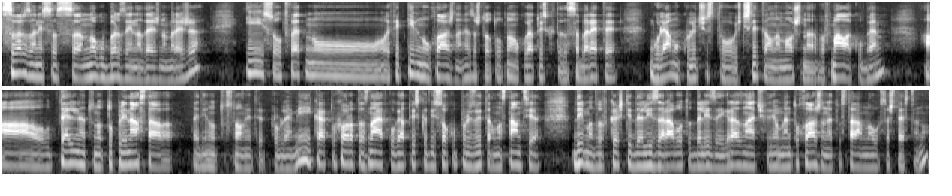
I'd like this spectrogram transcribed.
свързани с много бърза и надежна мрежа и съответно ефективно охлаждане, защото отново, когато искате да съберете голямо количество изчислителна мощ в малък обем, а отделянето на топлина става един от основните проблеми. И както хората знаят, когато искат високопроизводителна станция да имат в къщи дали за работа, дали за игра, знаят, че в един момент охлаждането става много съществено.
